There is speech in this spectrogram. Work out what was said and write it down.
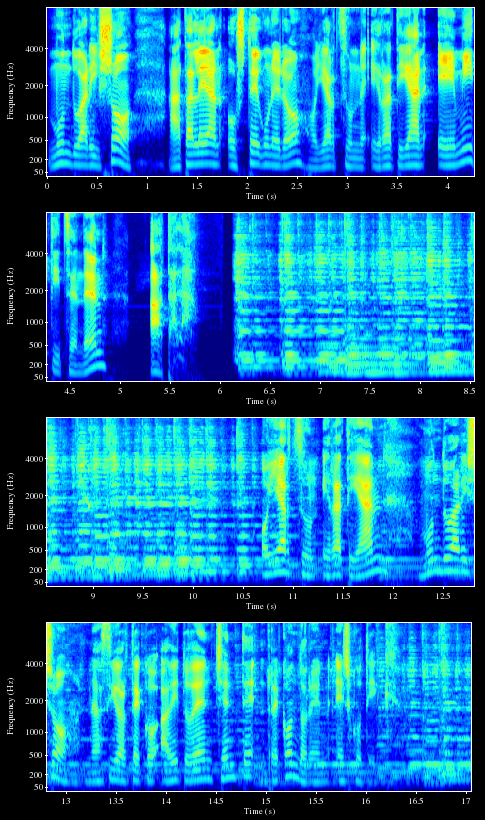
munduari so atalean ostegunero oihartzun irratian emititzen den atala. Oihartzun irratian munduari so nazioarteko aditu den txente rekondoren eskutik.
